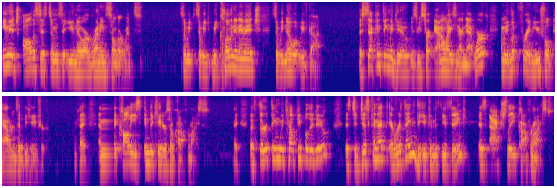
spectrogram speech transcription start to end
image all the systems that you know are running SolarWinds. So we so we, we clone an image so we know what we've got. The second thing we do is we start analyzing our network and we look for unusual patterns of behavior. Okay. And they call these indicators of compromise. Okay. The third thing we tell people to do is to disconnect everything that you can you think is actually compromised.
